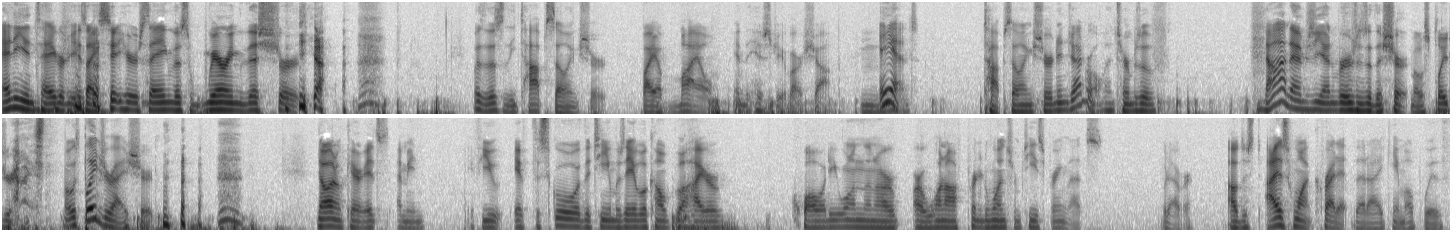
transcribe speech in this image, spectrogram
any integrity as I sit here saying this wearing this shirt. yeah. Was this is the top selling shirt by a mile in the history of our shop. Mhm. And top selling shirt in general in terms of non MGN versions of the shirt. Most plagiarized. Most plagiarized shirt. no, I don't care. It's I mean, if you if the school or the team was able to come up with a higher quality one than our, our one off printed ones from Teespring, that's whatever. I'll just I just want credit that I came up with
